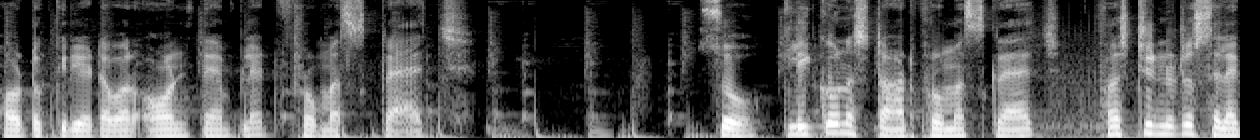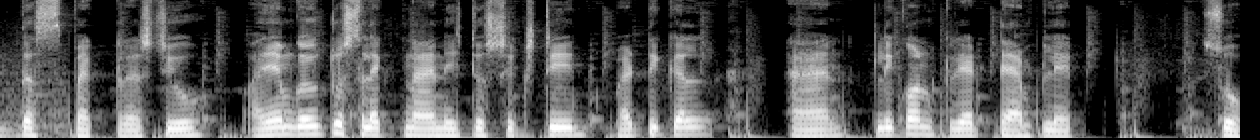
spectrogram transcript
how to create our own template from a scratch. So click on start from a scratch. First you need to select the aspect ratio. I am going to select 9 to 16 vertical and click on create template. So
